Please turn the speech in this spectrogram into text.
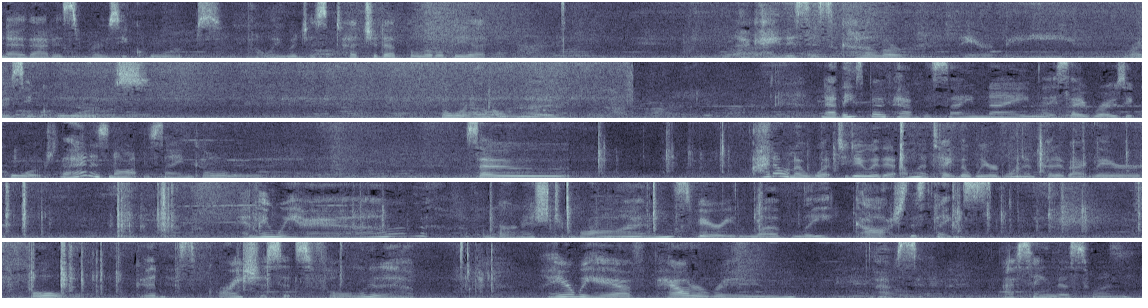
No, that is Rosy Quartz. Thought we would just touch it up a little bit. Okay, this is Color Therapy. Rosy Quartz. Lord, I don't know. Now, these both have the same name. They say Rosy Quartz. That is not the same color. So, I don't know what to do with it. I'm going to take the weird one and put it back there. And then we have burnished bronze. Very lovely. Gosh, this thing's full. Goodness gracious, it's full. Look at that. Here we have powder room. I've seen, I've seen this one.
